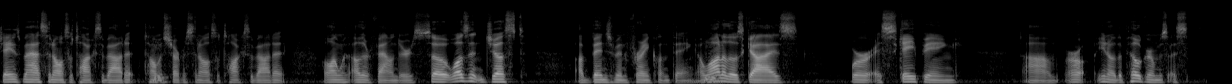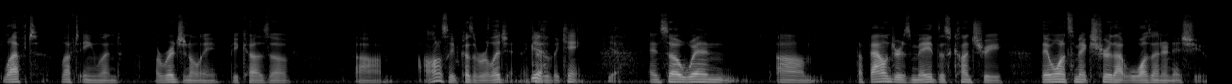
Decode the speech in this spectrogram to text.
James Madison also talks about it. Thomas Jefferson also talks about it, along with other founders. So it wasn't just a Benjamin Franklin thing. A lot of those guys were escaping, um, or you know, the Pilgrims left left England originally because of, um, honestly, because of religion and because Yeah. of the king. yeah, And so when um, the founders made this country, they wanted to make sure that wasn't an issue.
